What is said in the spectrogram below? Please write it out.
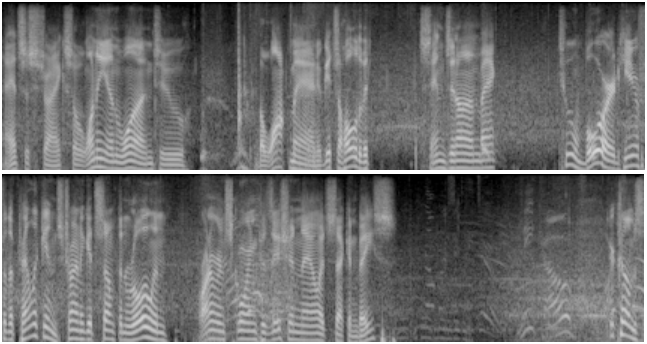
That's a strike. So one and one to the Walkman who gets a hold of it. Sends it on back to a board here for the Pelicans trying to get something rolling. Runner in scoring position now at second base. Here comes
